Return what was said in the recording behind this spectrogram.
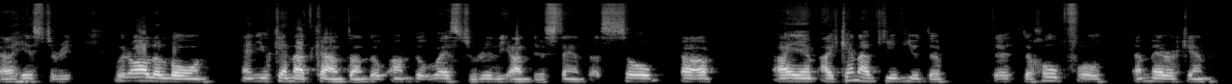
uh, history. we're all alone, and you cannot count on the on the West to really understand us. So uh, I am I cannot give you the the, the hopeful American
